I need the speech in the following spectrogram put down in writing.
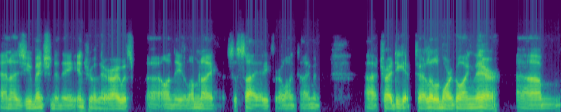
And as you mentioned in the intro there i was uh, on the alumni society for a long time and uh, tried to get a little more going there. Um,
